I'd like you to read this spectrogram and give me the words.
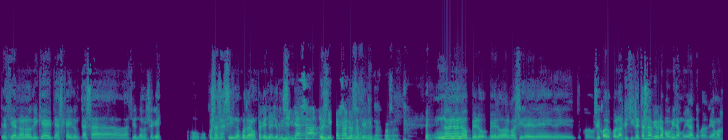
decían, no, no, di que te has caído en casa haciendo no sé qué. O, cosas así, ¿no? Cuando éramos pequeños. Yo en, mi casa, en pues mi casa no se hacían estas cosas. No, no, no, pero, pero algo así de, de, sí, con, las bicicletas había una movida muy grande. Cuando teníamos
